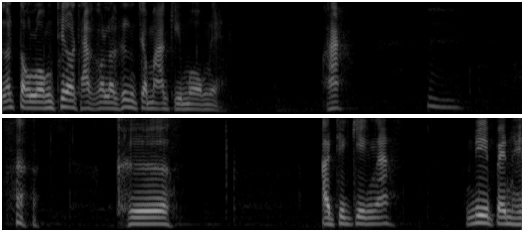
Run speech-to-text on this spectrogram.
แล้วตกลงเที่ยวทางคนละครึ่งจะมากี่โมงเนี่ยฮะ คืออะจริง ๆ นะ นี่เป็นเห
